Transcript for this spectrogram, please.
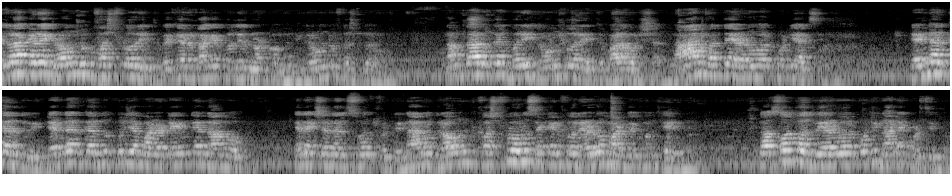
ಎಲ್ಲಾ ಕಡೆ ಗ್ರೌಂಡ್ ಫಸ್ಟ್ ಫ್ಲೋರ್ ಇತ್ತು. ಬೇಕಾದ್ರೆ ಬಾಗೇಪಲ್ಲಿ ನೋಡ್ಕೊಂಡ್ ಬನ್ನಿ. ಗ್ರೌಂಡ್ ಫಸ್ಟ್ ಫ್ಲೋರ್ ಇತ್ತು. ನಮ್ಮ ತಾಲೂಕಲ್ಲಿ ಬರೀ ಗ್ರೌಂಡ್ ಫ್ಲೋರ್ ಇತ್ತು ಬಹಳ ವರ್ಷ. ನಾನು ಮತ್ತೆ ಎರಡೂವರೆ ಕೋಟಿ ಹಾಕ್ಸಿದ್ವಿ ಟೆಂಡರ್ ಕರೆದ್ವಿ. ಟೆಂಡರ್ ಕರೆದು ಪೂಜೆ ಮಾಡೋ ಟೈಮ್ಗೆ ನಾವು ಎಲೆಕ್ಷನ್ ಅಲ್ಲಿ ಸೋತ್ಬಿಟ್ವಿ. ನಾನು ground first floor second floor ಎರಡೂ ಮಾಡಬೇಕು ಅಂತ ಹೇಳಿದ್ವಿ ನಾವು ಸೋತೋದ್ವಿ. ಎರಡೂವರೆ ಕೋಟಿ ನಾನೇ ಕೊಡ್ಸಿದ್ದು.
